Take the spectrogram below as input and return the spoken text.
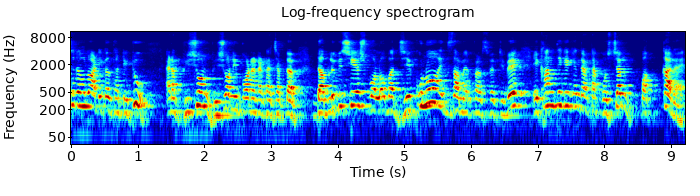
সেটা হলো আর্টিকেল থার্টি টু একটা ভীষণ ভীষণ ইম্পর্ট্যান্ট একটা চ্যাপ্টার ডাব্লিউবিসিএস বলো বা যে কোনো এক্সামের পার্সপেক্টিভে এখান থেকে কিন্তু একটা কোশ্চেন পাক্কা দেয়।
